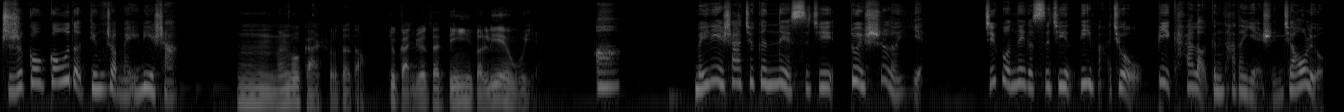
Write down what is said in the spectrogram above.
直勾勾的盯着梅丽莎嗯，能够感受得到，就感觉在盯一个猎物一样。啊。梅丽莎就跟那司机对视了一眼，结果那个司机立马就避开了跟他的眼神交流。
